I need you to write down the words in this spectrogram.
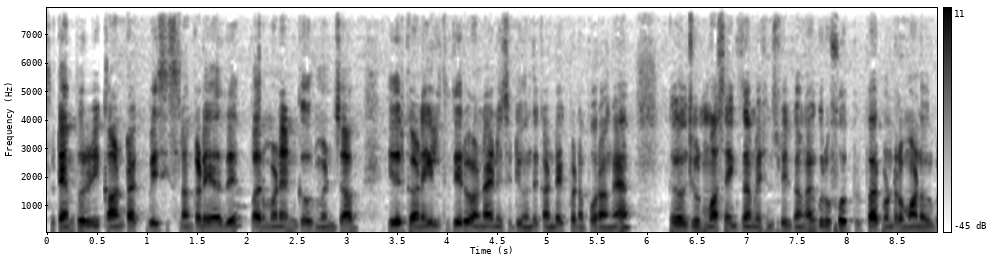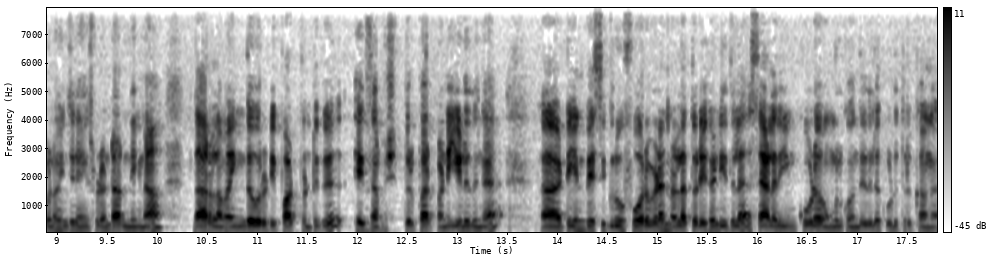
ஸோ டெம்பரரி கான்ட்ராக்ட் பேசிஸ்லாம் கிடையாது. பர்மனன்ட் கவர்மெண்ட் ஜாப் இதற்கான எழுத்து தேர்வு அண்ணா யூனிவர்சிட்டி வந்து கண்டக்ட் பண்ண போகிறாங்க ஜூன் மாதம் எக்ஸாமினேஷன் சொல்லியிருக்காங்க. குரூப் ஃபோர் ப்ரிப்பேர் பண்ணுற மாணவர்களும் இன்ஜினியரிங் ஸ்டூடெண்ட்டாக இருந்தீங்கன்னா தாராளமாக இந்த ஒரு டிபார்ட்மெண்ட்டுக்கு எக்ஸாமினேஷன் ப்ரிப்பேர் பண்ணி எழுதுங்க. டிஎன்பிஎஸ்சி குரூப் ஃபோரை விட நல்ல துறைகள் இதில் சேலரியும் கூட உங்களுக்கு வந்து இதில் கொடுத்துருக்காங்க.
